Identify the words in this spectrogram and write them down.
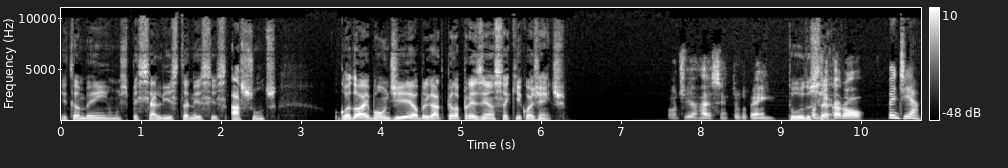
e também um especialista nesses assuntos. Godoy, bom dia, obrigado pela presença aqui com a gente. Bom dia, Heisen, tudo bem? Tudo bom certo. Bom dia, Carol. Bom dia.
